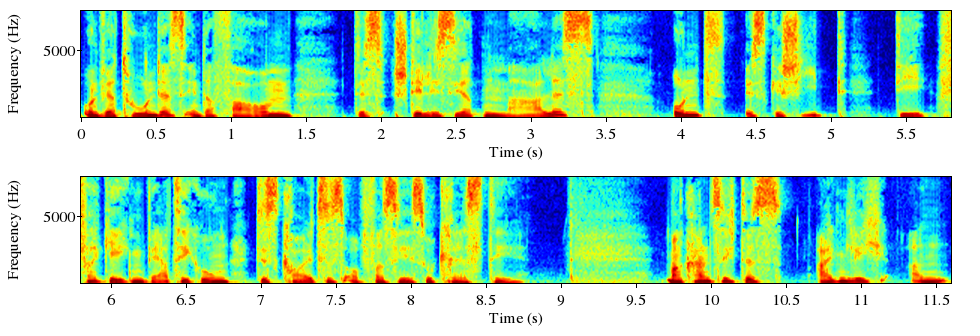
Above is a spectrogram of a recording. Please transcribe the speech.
Und wir tun das in der Form des stilisierten Mahles und es geschieht die Vergegenwärtigung des Kreuzesopfers Jesu Christi. Man kann sich das eigentlich an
